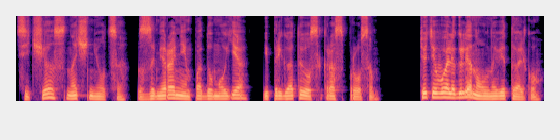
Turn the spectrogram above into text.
«Сейчас начнется», – с замиранием подумал я и приготовился к расспросам. Тетя Валя глянула на Витальку,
